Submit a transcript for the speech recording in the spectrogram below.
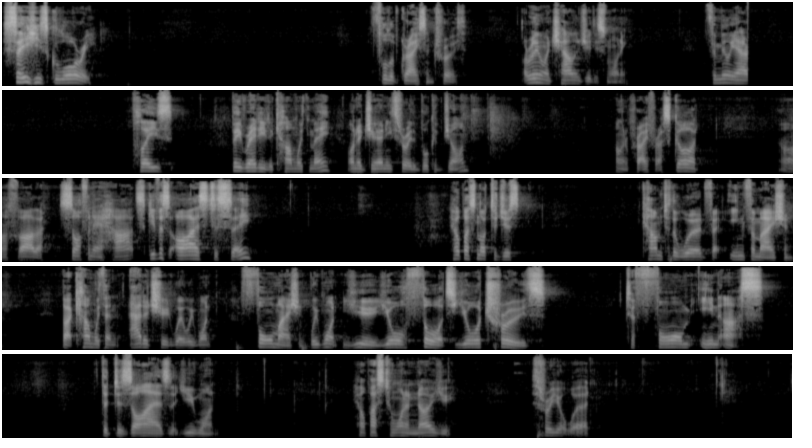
see his glory full of grace and truth. I really want to challenge you this morning. Familiarity. Please be ready to come with me on a journey through the book of John. I'm going to pray for us. God, oh, Father, soften our hearts. Give us eyes to see. Help us not to just come to the word for information, but come with an attitude where we want formation. We want you, your thoughts, your truths to form in us the desires that you want. Help us to want to know you through your word.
